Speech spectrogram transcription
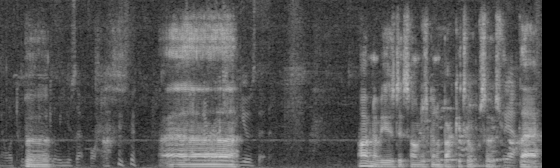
Now what, do we, can we use that for? Uh, used it. I've never used it, so I'm just going to back it up so it's Yeah. there.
